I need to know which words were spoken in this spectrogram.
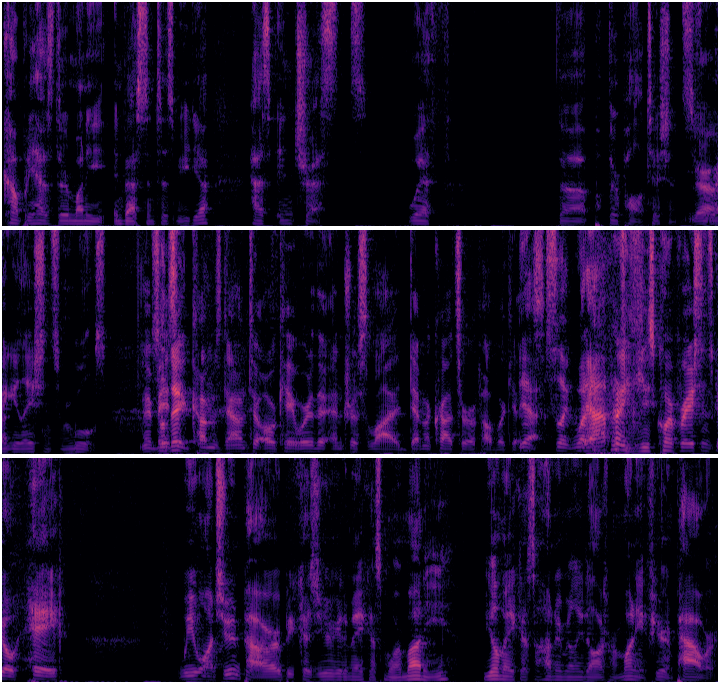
company has their money invested into this media, has interests with the their politicians Yeah. regulations and rules. It So basically they- comes down to okay, where do the interests lie? Democrats or Republicans? Yeah. So like, what Yeah. happens is these corporations go, "Hey, we want you in power because you're going to make us more money. You'll make us a hundred million dollars more money if you're in power.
